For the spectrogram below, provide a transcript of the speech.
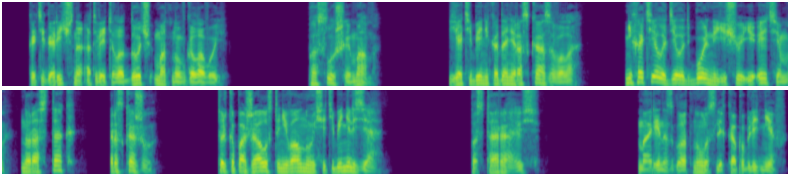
— категорично ответила дочь, мотнув головой. «Послушай, мам, я тебе никогда не рассказывала. Не хотела делать больно еще и этим, но раз так, расскажу. Только, пожалуйста, не волнуйся, тебе нельзя». «Постараюсь». Марина сглотнула, слегка побледнев.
